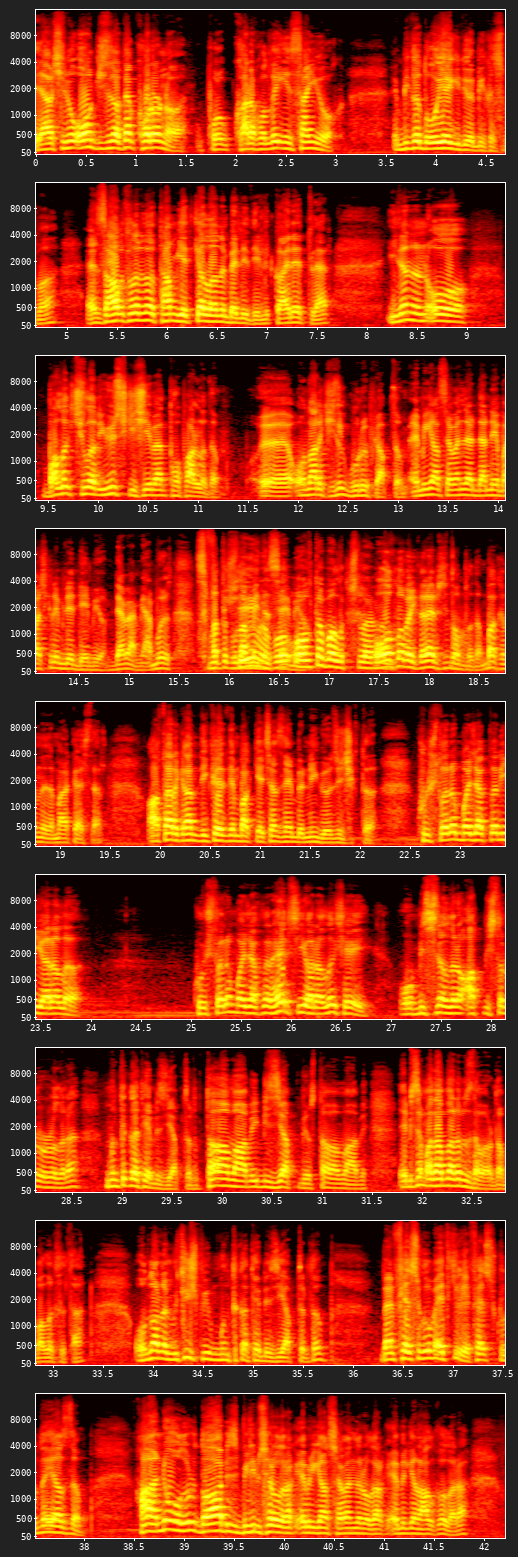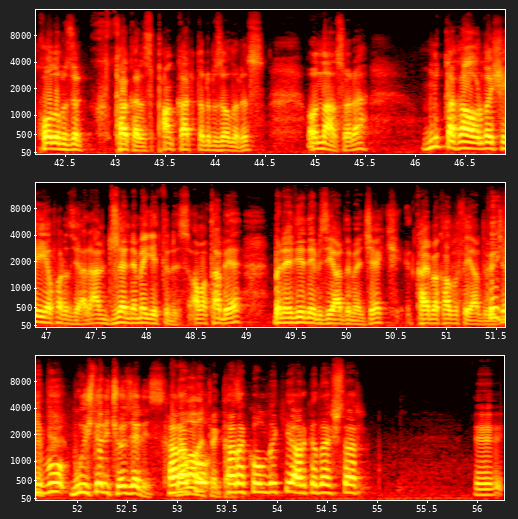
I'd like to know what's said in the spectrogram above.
ya şimdi 10 kişi zaten korona. Karakolda insan yok. E bir de doğuya gidiyor bir kısmı. E, zabıtaların da tam yetki alanı belli değil. Gayretler. İnanın o balıkçıları 100 kişiyi ben toparladım. E, onar kişilik grup yaptım. Emirgan Sevenler Derneği Başkanı bile demiyorum. Demem yani. Bu sıfatı Şey kullanmayı mi da bu sevmiyorum. olta balıkçılarının? Olta balıkları hepsini topladım. Bakın dedim arkadaşlar. Atarken dikkat edin bak geçen sene birinin gözü çıktı. Kuşların bacakları yaralı. Kuşların bacakları hepsi yaralı şey. O misinaları atmışlar oralara. Mıntıka temiz yaptırdım. Tamam abi biz yapmıyoruz tamam abi. E bizim adamlarımız da var orada balık tutan. Onlarla müthiş bir mıntıka temizliği yaptırdım. Ben Facebook'umu etkili. Facebook'umda yazdım. Ha ne olur daha biz bilimsel olarak Emirgan sevenler olarak, Emirgan halkı olarak kolumuzu takarız, pankartlarımızı alırız. Ondan sonra mutlaka orada şey yaparız yani. Hani düzenleme getiririz. Ama tabii belediye de bize yardım edecek. Kaymakamlık da yardım Peki edecek. bu- bu işleri çözeriz. Devam Karakol, etmek lazım. karakoldaki arkadaşlar e,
